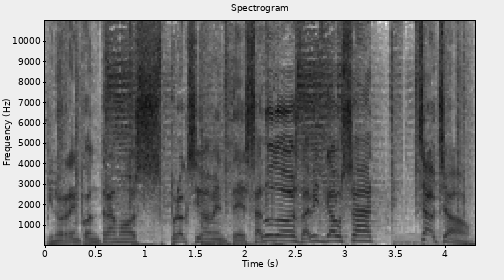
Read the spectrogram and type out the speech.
y nos reencontramos próximamente. Saludos, David Gausa. Chao, chao.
